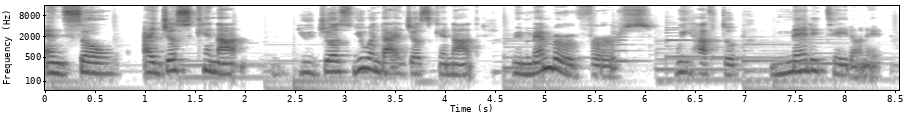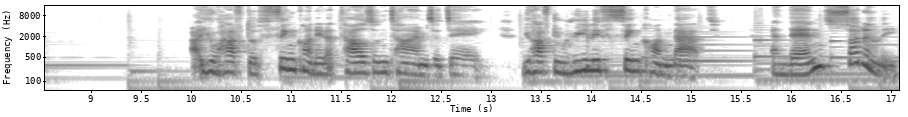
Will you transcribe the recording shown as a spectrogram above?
And so I just cannot you just you and I just cannot remember a verse. We have to meditate on it. Uh, you have to think on it a thousand times a day. You have to really think on that. And then suddenly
